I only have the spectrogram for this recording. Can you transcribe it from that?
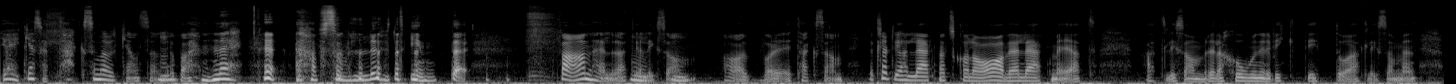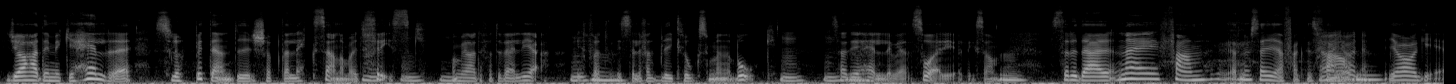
jag är ganska tacksam över cancern. Mm. Jag bara, nej, absolut inte. Fan heller att jag Mm, liksom har varit tacksam. Det är klart jag har lärt mig att skala av. Jag har lärt mig att, att liksom relationer är viktigt. Och att liksom, men jag hade mycket hellre sluppit den dyrköpta läxan och varit Mm, frisk. mm, mm. Om jag hade fått välja. För att, istället för att bli klok som en bok. Mm, mm. Så hade jag hellre velat, så är det ju liksom. Mm. Så det där, nej fan, ja, nu säger jag faktiskt Ja, fan. gör det. Jag,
